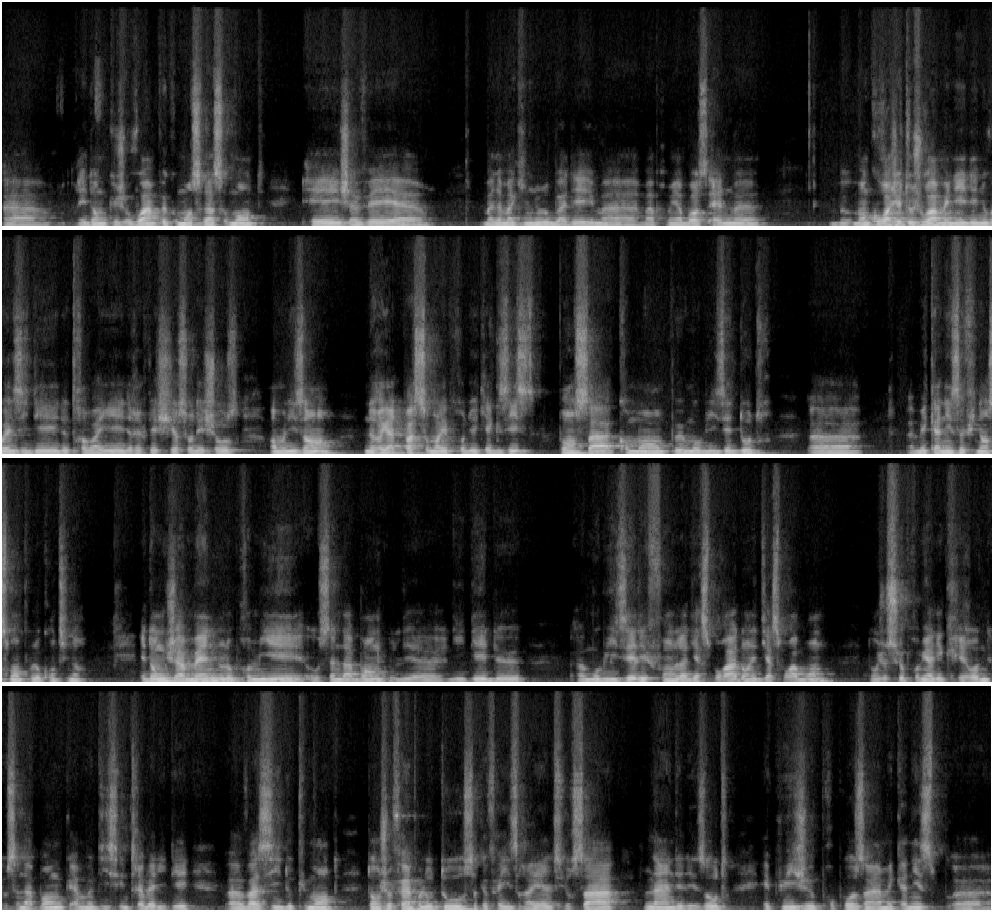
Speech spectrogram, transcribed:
Euh, et donc, je vois un peu comment cela se monte. Et j'avais euh, Madame Akin Badé, ma, ma première boss, elle me, m'encourageait toujours à mener des nouvelles idées, de travailler, de réfléchir sur des choses en me disant ne regarde pas seulement les produits qui existent, pense à comment on peut mobiliser d'autres euh, mécanismes de financement pour le continent. Et donc, j'amène le premier au sein de la banque l'idée de euh, mobiliser les fonds de la diaspora, dont les diaspora bonds. Donc, je suis le premier à l'écrire au, sein de la banque. Elle me dit, c'est une très belle idée, euh, vas-y, documente. Donc, je fais un peu le tour, ce que fait Israël sur ça, l'Inde et les autres. Et puis, je propose un mécanisme euh,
